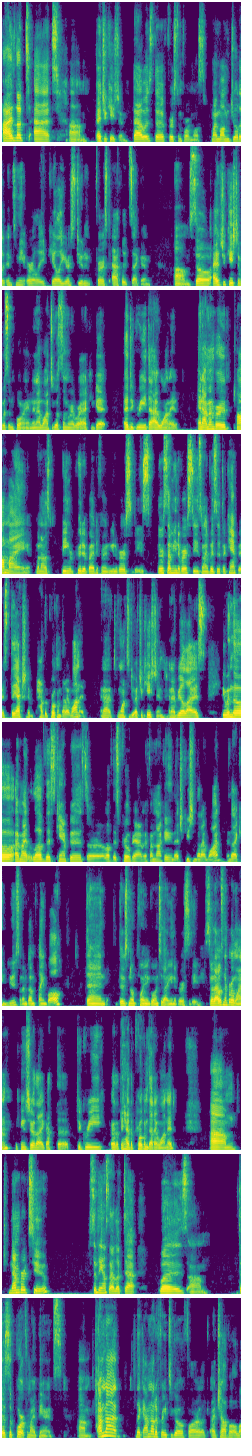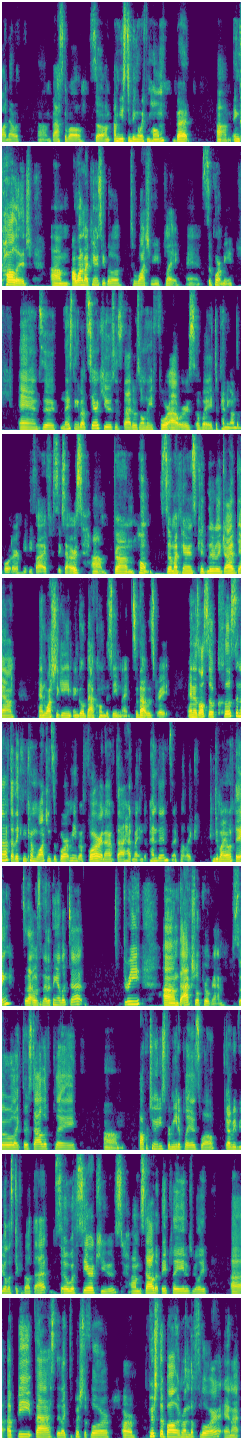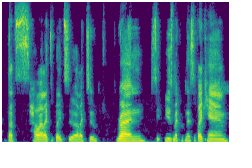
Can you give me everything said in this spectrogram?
I looked at um, education. That was the first and foremost. My mom drilled it into me early. Kayla, you're a student first, athlete second. Um, so education was important, and I wanted to go somewhere where I could get a degree that I wanted. And I remember on my when I was being recruited by different universities, there were some universities when I visited their campus, they actually have the program that I wanted, and I want to do education. And I realized even though I might love this campus or love this program, if I'm not getting the education that I want and that I can use when I'm done playing ball, then there's no point in going to that university. So that was number one, making sure that I got the degree or that they had the program that I wanted. Um, number two, something else I looked at was um, the support from my parents. Um, I'm not like I'm not afraid to go far. Like I travel a lot now with um, basketball, so I'm I'm used to being away from home. But um, in college, um, I wanted my parents to be able to, to watch me play and support me. And the nice thing about Syracuse is that it was only four hours away, depending on the border, maybe five, six hours um, from home. So my parents could literally drive down, and watch the game and go back home the same night. So that was great. And it was also close enough that they can come watch and support me, but far enough that I had my independence. I felt like I can do my own thing. So that was another thing I looked at. Three, um, the actual program. So like their style of play, um, opportunities for me to play as well. Got to be realistic about that. So with Syracuse, um, the style that they played was really uh, upbeat, fast. They like to push the floor or push the ball and run the floor, and I, that's how I like to play too. I like to run, use my quickness if I can,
